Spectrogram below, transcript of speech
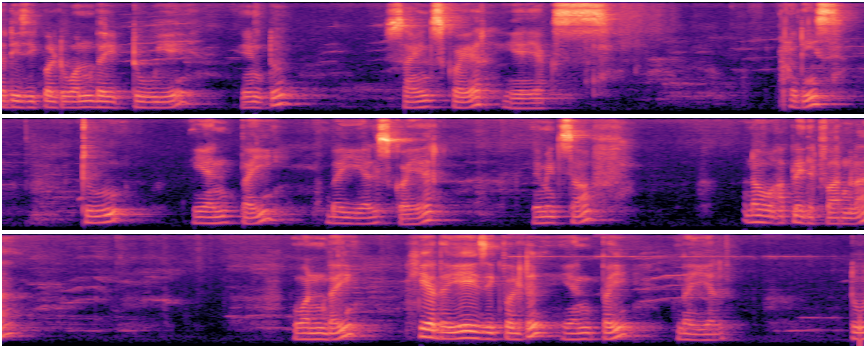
that is equal to 1 by 2a into sine square ax. It is 2 n pi by L square limits of now apply that formula 1 by here the a is equal to n pi by L. 2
